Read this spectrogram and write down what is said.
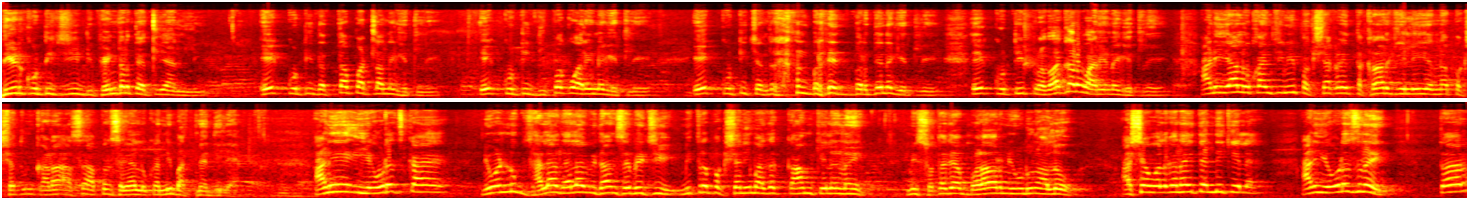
दीड कोटीची डिफेंडर त्यातली आणली. एक कोटी दत्ता पाटलानं घेतले. एक कोटी दीपक वारेनं घेतले. एक कोटी चंद्रकांत बरे बर्देनं घेतले एक कोटी प्रभाकर वारेनं घेतले. आणि या लोकांची मी पक्षाकडे तक्रार केली यांना पक्षातून काढा असं आपण सगळ्या लोकांनी बातम्या दिल्या. आणि एवढंच काय निवडणूक झाल्या झाल्या विधानसभेची मित्रपक्षांनी माझं काम केलं नाही. मी स्वतःच्या बळावर निवडून आलो अशा वल्गनाही त्यांनी केल्या. आणि एवढंच नाही तर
